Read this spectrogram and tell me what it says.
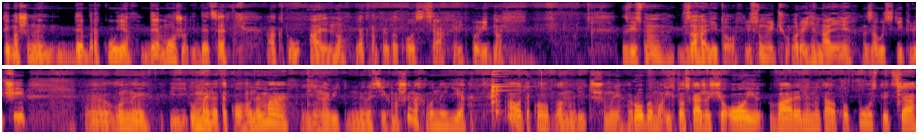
ті машини, де бракує, де можу і де це актуально. Як, наприклад, ось ця відповідно. Звісно, взагалі-то існують оригінальні заводські ключі. Е, Вони і у мене такого немає, і навіть не на всіх машинах вони є. А от такого плану річ ми робимо. І хто скаже, що ой, варений метал попуститься,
